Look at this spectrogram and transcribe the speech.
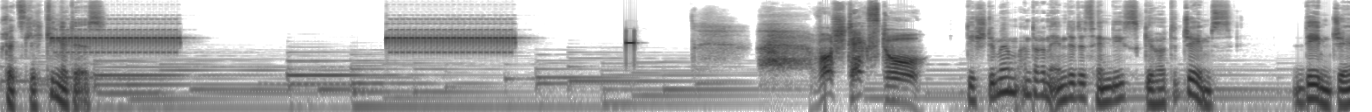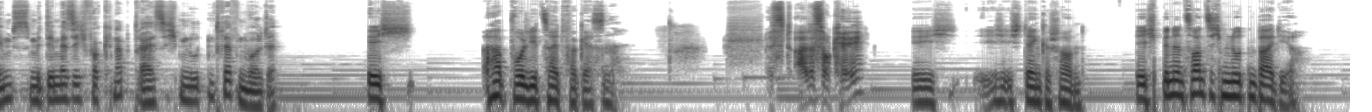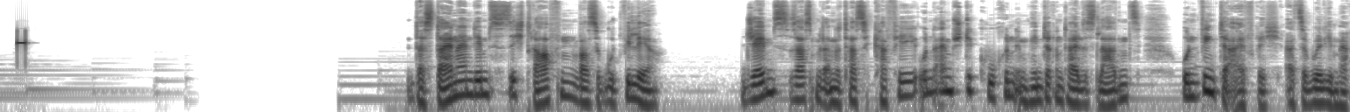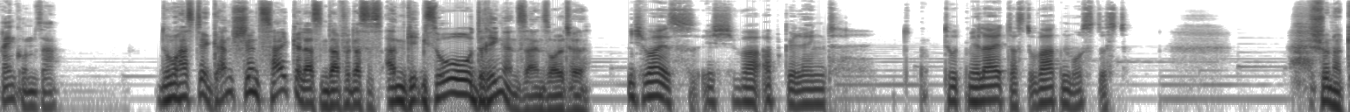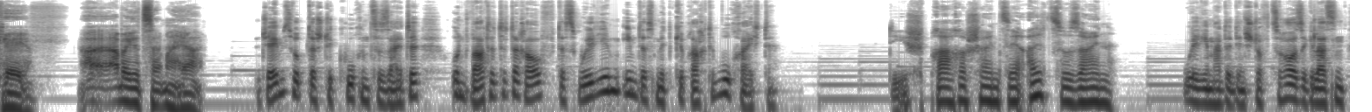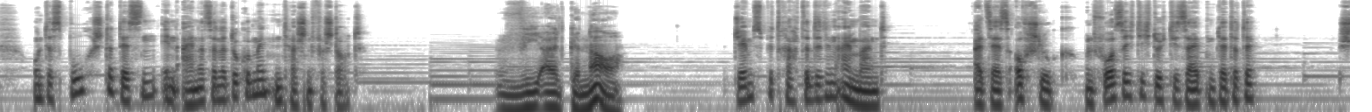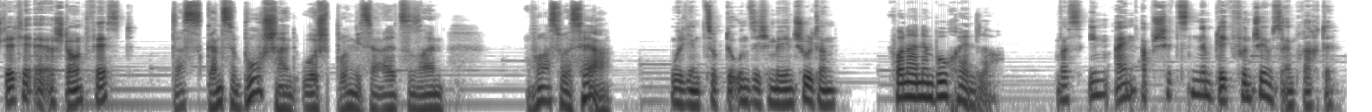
Plötzlich klingelte es. Wo steckst du? Die Stimme am anderen Ende des Handys gehörte James. Dem James, mit dem er sich vor knapp 30 Minuten treffen wollte. Ich hab wohl die Zeit vergessen. Ist alles okay? Ich, ich, ich denke schon. Ich bin in 20 Minuten bei dir. Das Diner, in dem sie sich trafen, war so gut wie leer. James saß mit einer Tasse Kaffee und einem Stück Kuchen im hinteren Teil des Ladens und winkte eifrig, als er William hereinkommen sah. Du hast dir ganz schön Zeit gelassen dafür, dass es angeblich so dringend sein sollte. Ich weiß, ich war abgelenkt. Tut mir leid, dass du warten musstest. Schon okay. Aber jetzt sei mal her. James hob das Stück Kuchen zur Seite und wartete darauf, dass William ihm das mitgebrachte Buch reichte. Die Sprache scheint sehr alt zu sein. William hatte den Stoff zu Hause gelassen und das Buch stattdessen in einer seiner Dokumententaschen verstaut. Wie alt genau? James betrachtete den Einband. Als er es aufschlug und vorsichtig durch die Seiten blätterte, stellte er erstaunt fest, das ganze Buch scheint ursprünglich sehr alt zu sein. Wo hast du es her? William zuckte unsicher mit den Schultern. Von einem Buchhändler. Was ihm einen abschätzenden Blick von James einbrachte.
